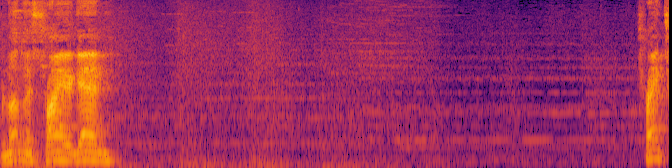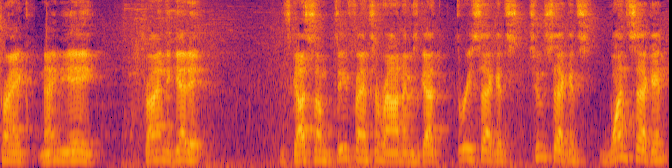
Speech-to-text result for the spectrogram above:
Relentless trying again. Trank Trank, 98, trying to get it. He's got some defense around him. He's got 3 seconds, 2 seconds, 1 second,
